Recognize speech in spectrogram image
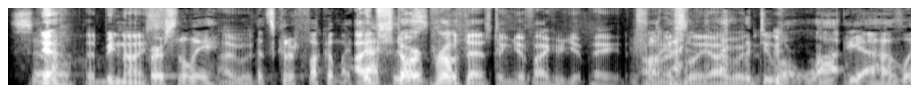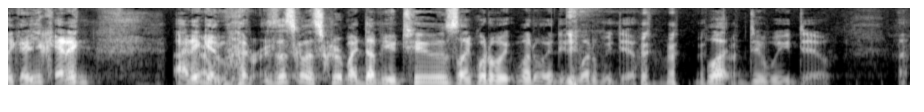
So yeah, that'd be nice. personally, I would. that's gonna fuck up my I'd start protesting if I could get paid. Honestly, I, I would. would do a lot. Yeah, I was like, are you kidding? I didn't get. great. Is this going to screw up my W twos? Like, what do we? What do we do? What do we do? what do we do? But,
